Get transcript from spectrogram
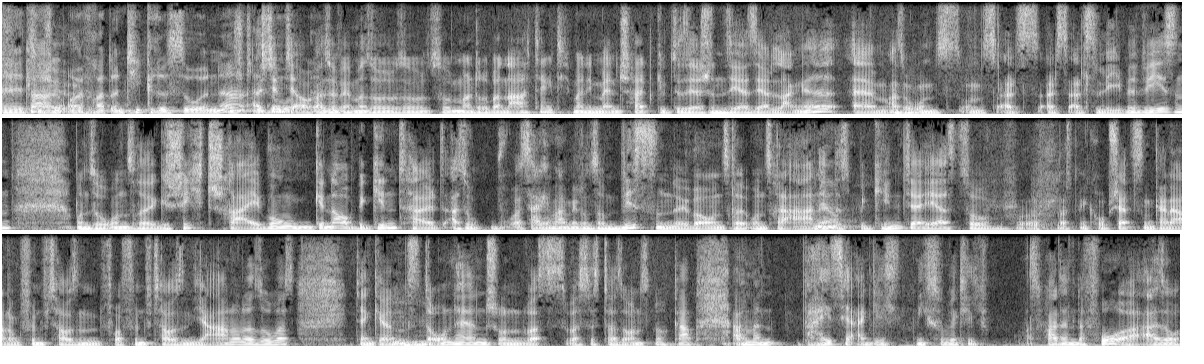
äh, Klar, zwischen Euphrat und Tigris so, ne. Also, stimmt ja auch. Also ähm, wenn man so, so, so mal drüber nachdenkt, ich meine, die Menschheit gibt es ja schon sehr, sehr lange, ähm, also mhm. uns, uns als als als Lebewesen und so unsere Geschichtsschreibung genau beginnt beginnt halt, also sage ich mal, mit unserem Wissen über unsere, unsere Ahnen, ja. das beginnt ja erst so, lass mich grob schätzen, keine Ahnung, 5000, vor 5000 Jahren oder sowas. Ich denke an mhm. Stonehenge und was, was es da sonst noch gab. Aber man weiß ja eigentlich nicht so wirklich, was war denn davor? Also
